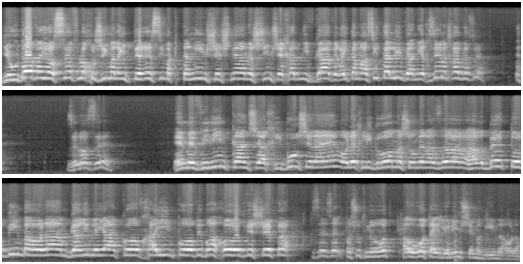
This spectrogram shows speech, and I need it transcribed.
יהודה ויוסף לא חושבים על האינטרסים הקטנים של שני אנשים שאחד נפגע וראית מה עשית לי ואני אחזיר לך וזה. זה לא זה. הם מבינים כאן שהחיבור שלהם הולך לגרום מה שאומר הזוהר, הרבה טובים בעולם גרים ליעקב, חיים פה וברכות ושפע, זה, זה פשוט מאוד האורות העליונים שמגיעים לעולם.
